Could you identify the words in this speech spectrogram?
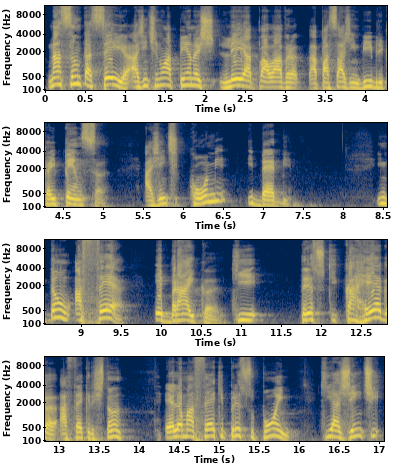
Na Santa Ceia, a gente não apenas lê a palavra, a passagem bíblica e pensa, a gente come e bebe. Então, a fé hebraica que, que carrega a fé cristã, ela é uma fé que pressupõe que a gente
